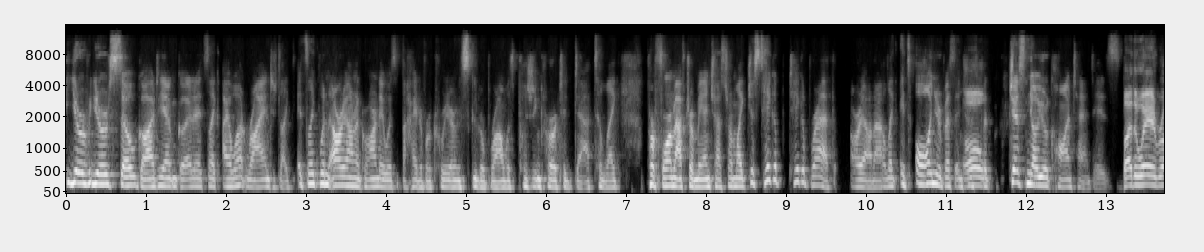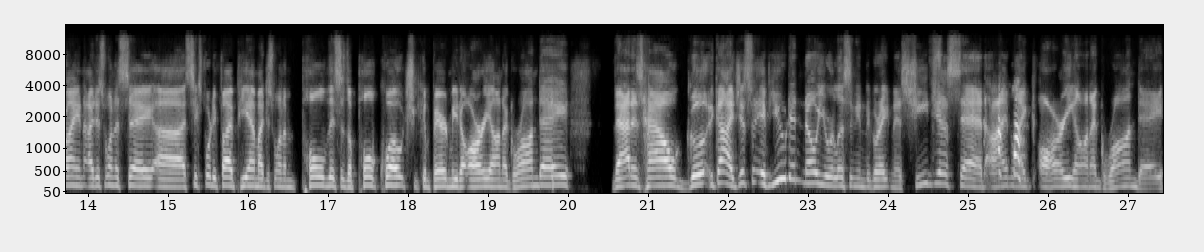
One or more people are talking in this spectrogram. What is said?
You're you're so goddamn good. It's like I want Ryan to like. It's like when Ariana Grande was at the height of her career and Scooter Braun was pushing her to death to like perform after Manchester. I'm like, just take a take a breath, Ariana. Like it's all in your best interest, Oh. but just know your content is. By the way, Ryan, I just want to say uh 6:45 p.m. I just want to pull this as a pull quote. She compared me to Ariana Grande. That is how good guys. Just if you didn't know you were listening to greatness, she just said I'm like Ariana Grande.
